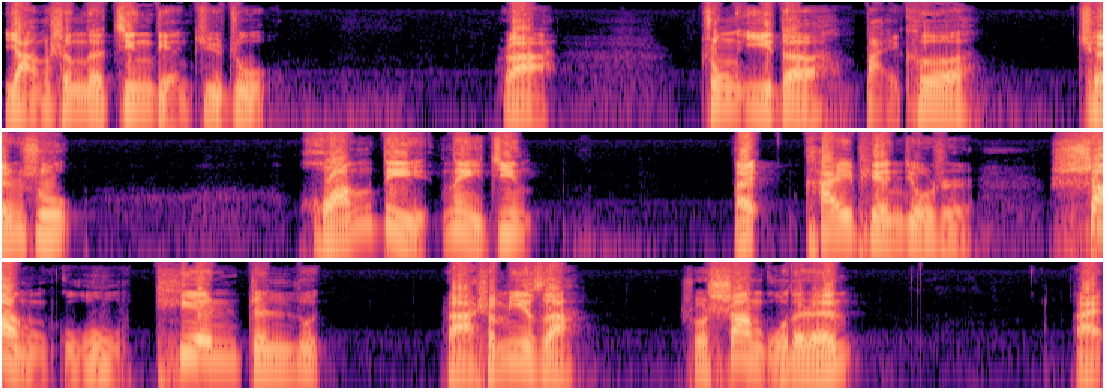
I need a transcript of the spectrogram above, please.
养生的经典巨著，是吧？中医的百科全书。《黄帝内经》，哎开篇就是上古天真论，是吧？什么意思啊？说上古的人，哎，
